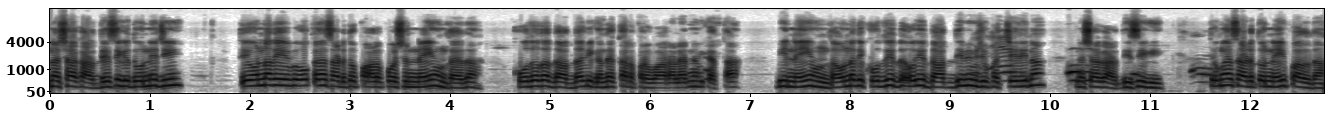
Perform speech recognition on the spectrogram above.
ਨਸ਼ਾ ਕਰਦੇ ਸੀਗੇ ਦੋਨੇ ਜੀ, ਤੇ ਉਹਨਾਂ ਦੀ ਉਹ ਕਹਿੰਦੇ ਸਾਡੇ ਤੋਂ ਪਾਲ ਪੋਸ਼ਣ ਨਹੀਂ ਹੁੰਦਾ ਇਹਦਾ। ਖੁਦ ਉਹਦਾ ਦਾਦਾ ਵੀ ਕਹਿੰਦੇ ਘਰ ਪਰਿਵਾਰ ਵਾਲਿਆਂ ਨੇ ਵੀ ਕਹਤਾ ਵੀ ਨਹੀਂ ਹੁੰਦਾ। ਉਹਨਾਂ ਦੀ ਖੁਦ ਦੀ ਉਹਦੀ ਦਾਦੀ ਵੀ ਜੋ ਬੱਚੇ ਦੀ ਨਾ ਨਸ਼ਾ ਕਰਦੀ ਸੀਗੀ। ਤੇ ਉਹ ਕਹਿੰਦੇ ਸਾਡੇ ਤੋਂ ਨਹੀਂ ਪਲਦਾ।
